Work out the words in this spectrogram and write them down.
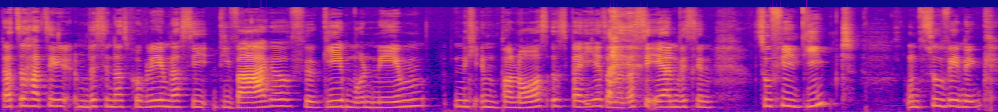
Dazu hat sie ein bisschen das Problem, dass sie die Waage für Geben und Nehmen nicht in Balance ist bei ihr, sondern dass sie eher ein bisschen zu viel gibt und zu wenig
